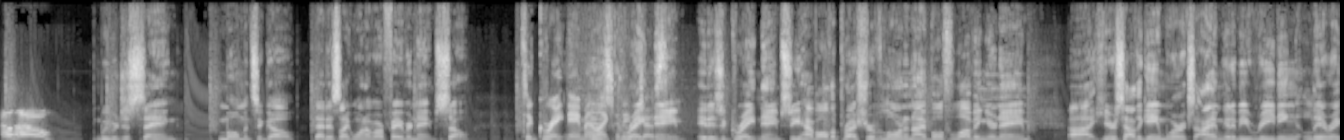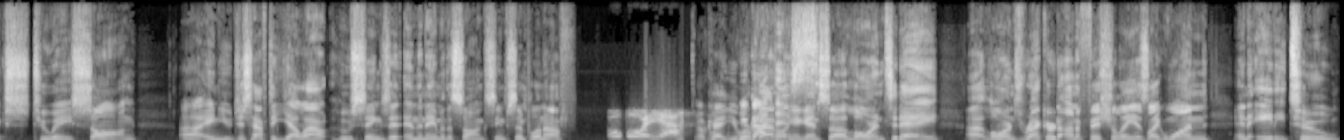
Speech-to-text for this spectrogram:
Hello. We were just saying moments ago that is like one of our favorite names. So It's a great name. I it like is the a name great Josie. name. It is a great name. So you have all the pressure of Lauren and I both loving your name. Uh, here's how the game works. I am going to be reading lyrics to a song, uh, and you just have to yell out who sings it and the name of the song. Seems simple enough. Oh boy, yeah. Okay, you, You were got battling this. against uh, Lauren today. Uh, Lauren's record unofficially is like one and eighty-two.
